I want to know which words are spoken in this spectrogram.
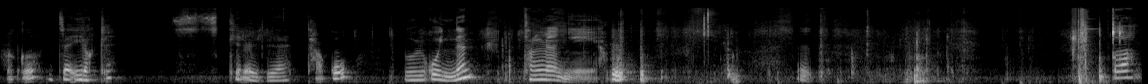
하고 이제 이렇게 스키를 이제 타고 놀고 있는 장면이에요. 네. 으악.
